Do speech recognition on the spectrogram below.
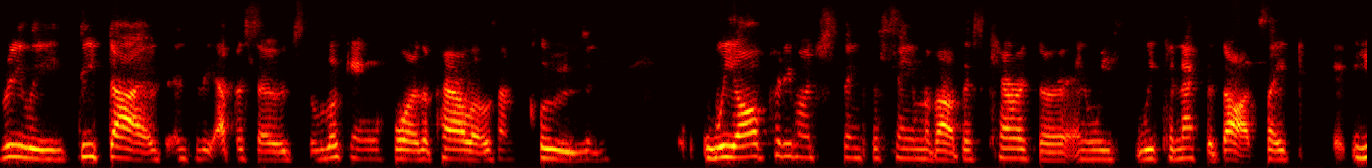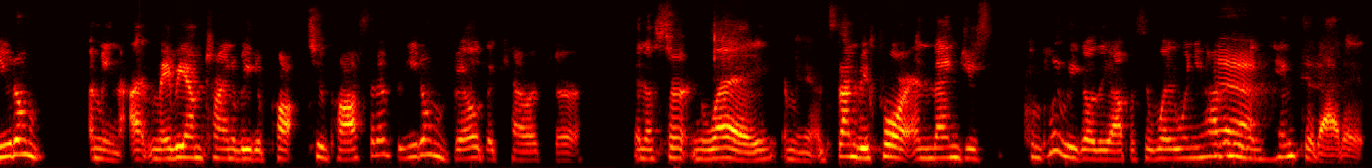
really deep dived into the episodes, looking for the parallels and the clues, and we all pretty much think the same about this character, and we we connect the dots. Like you don't, I mean, I, maybe I'm trying to be too, po- too positive, but you don't build a character in a certain way. I mean, it's done before, and then just completely go the opposite way when you haven't Yeah. even hinted at it.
